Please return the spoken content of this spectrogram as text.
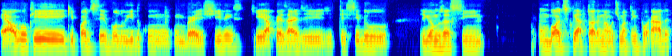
É algo que, que pode ser evoluído com, com o Brad Stevens, que apesar de, de ter sido, digamos assim, um bode expiatório na última temporada,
